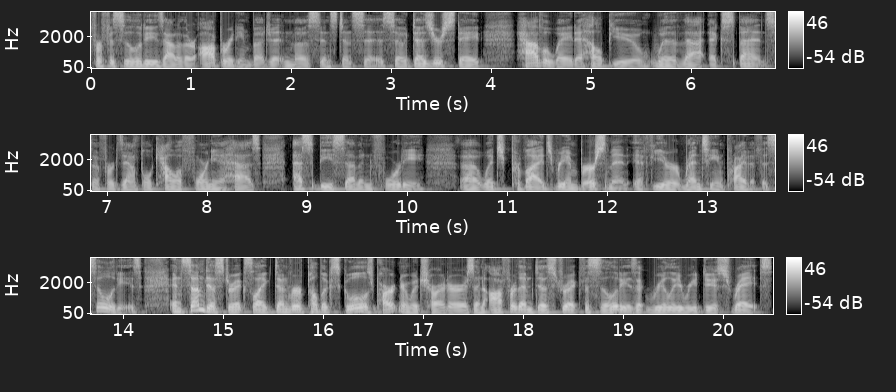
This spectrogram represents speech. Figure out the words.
for facilities out of their operating budget in most instances. So, does your state have a way to help you with that expense? So, for example, California has SB 740, uh, which provides reimbursement if you're renting private facilities. And some districts, like Denver Public Schools, partner with charters and offer them district facilities at really reduced rates.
